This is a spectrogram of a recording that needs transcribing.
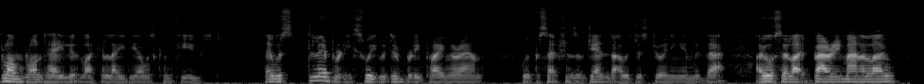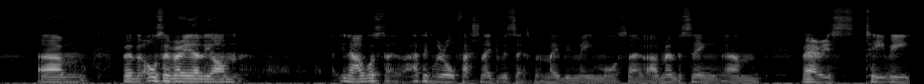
blonde blonde hair. He looked like a lady. I was confused. They was deliberately Sweet were deliberately playing around with perceptions of gender. I was just joining in with that. I also like Barry Manilow, um, but also very early on, you know, I was. I think we are all fascinated with sex, but maybe me more so. I remember seeing. Um, various TV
